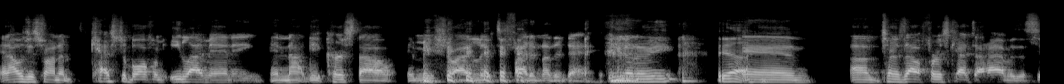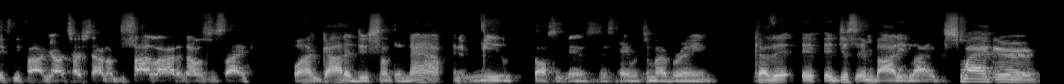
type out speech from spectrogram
And I was just trying to catch the ball from Eli Manning and not get cursed out and make sure I live to fight another day. You know what I mean? Yeah. And um, turns out first catch I have is a 65 yard touchdown up the sideline. And I was just like, well, I gotta do something now. And immediately salsa dance just came into my brain because it, it it just embodied like swagger,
